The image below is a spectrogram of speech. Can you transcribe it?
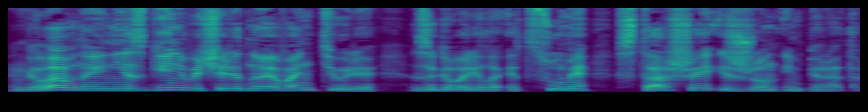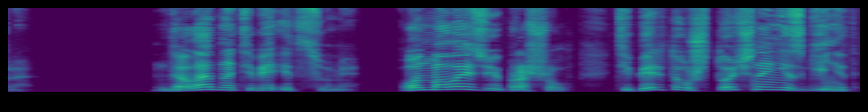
«Главное, не сгинь в очередной авантюре», — заговорила Эцуми, старшая из жен императора. «Да ладно тебе, Эцуми. Он Малайзию прошел. Теперь-то уж точно не сгинет»,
